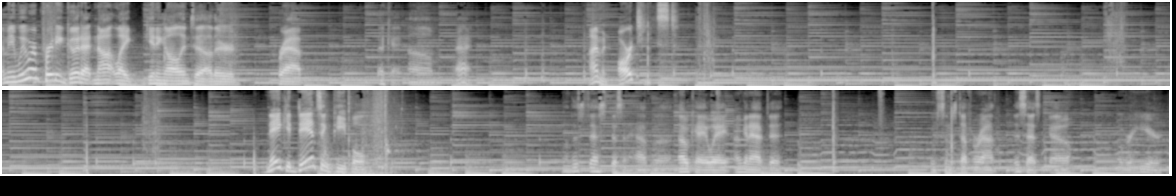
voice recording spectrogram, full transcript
I mean, we were pretty good at not like getting all into other crap. Okay, um. I'm an artiste. Naked dancing people. Well, this desk doesn't have a. Okay, wait. I'm gonna have to move some stuff around. This has to go over here.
